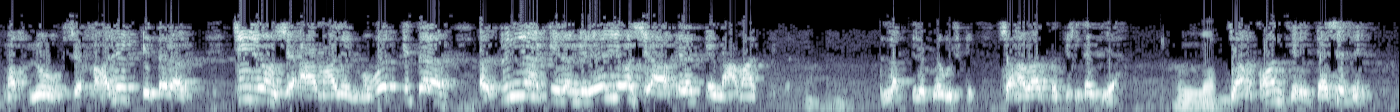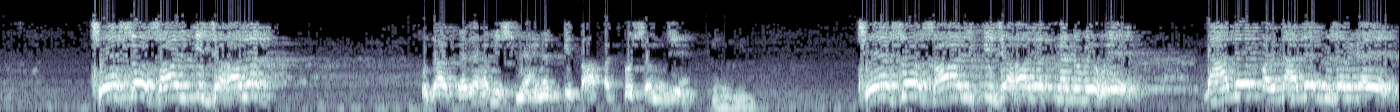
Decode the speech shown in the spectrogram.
مخلوق سے خالق کی طرف چیزوں سے اعمال مبت کی طرف اور دنیا کی رنگریلیوں سے آخرت کے انعامات کی طرف۔ اللہ کے اس کے صحابہ کو کس نے دیا؟ کیا کون تھے؟ کیسے تھے؟ چھ سو سال کی جہالت۔ خدا کرے ہم اس محنت کی طاقت کو سمجھیں۔ چھ سو سال کی جہالت میں ڈوبے ہوئے۔ دادے پردادے گزر گئے۔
